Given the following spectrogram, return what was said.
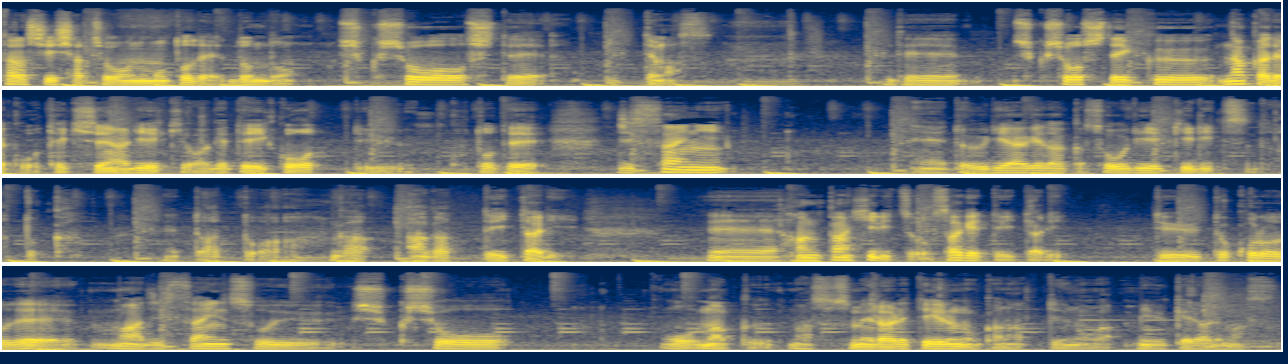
新しい社長のもとでどんどん縮小していってます。で縮小していく中でこう適正な利益を上げていこうっていうことで実際に、えー、と売上高総利益率だとか、えー、とあとはが上がっていたり、えー、販管比率を下げていたりっていうところで、まあ、実際にそういう縮小をうまく、まあ、進められているのかなっていうのが見受けられます。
